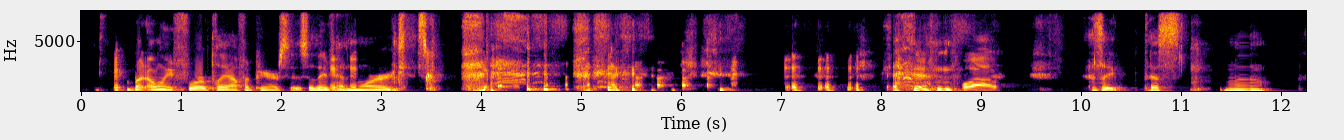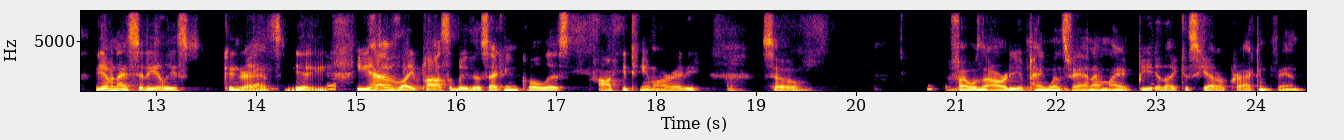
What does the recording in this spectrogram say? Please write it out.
but only four playoff appearances. So they've had more." wow. It's like that's well, you have a nice city at least. Congrats. Yeah. yeah. You have like possibly the second coolest hockey team already. So if I wasn't already a Penguins fan, I might be like a Seattle Kraken fan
